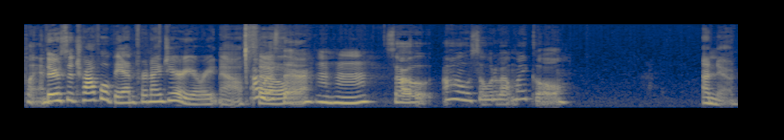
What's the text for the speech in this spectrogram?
plan. There's a travel ban for Nigeria right now. So, Oh, is there? Mm-hmm. So, oh, so what about Michael? Unknown.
